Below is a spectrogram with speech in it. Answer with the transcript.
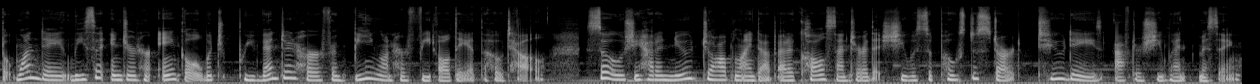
But one day, Lisa injured her ankle, which prevented her from being on her feet all day at the hotel. So, she had a new job lined up at a call center that she was supposed to start two days after she went missing.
